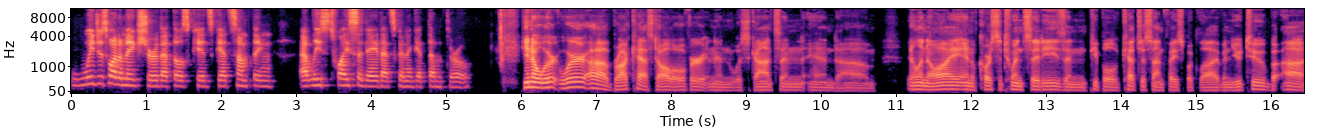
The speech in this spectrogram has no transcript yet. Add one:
we just want to make sure that those kids get something at least twice a day that's going to get them through. You know, we're we're uh, broadcast all over and in Wisconsin and um, Illinois, and of course the Twin Cities, and people catch us on Facebook Live and YouTube. Uh,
